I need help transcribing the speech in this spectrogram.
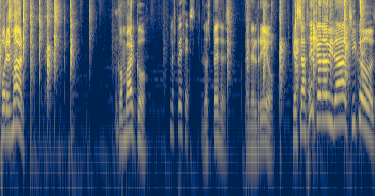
por el mar. Con barco. Los peces. Los peces. En el río. ¡Que se acerca Navidad, chicos!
